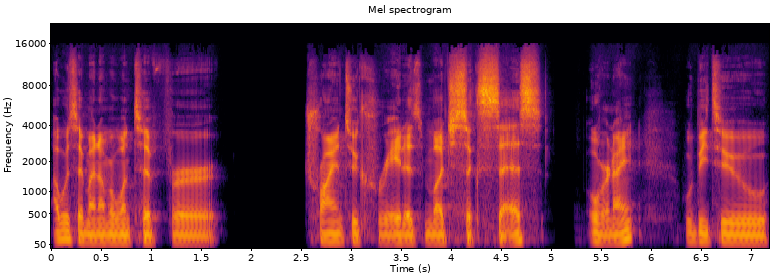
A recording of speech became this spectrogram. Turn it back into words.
I would say my number one tip for trying to create as much success overnight would be to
